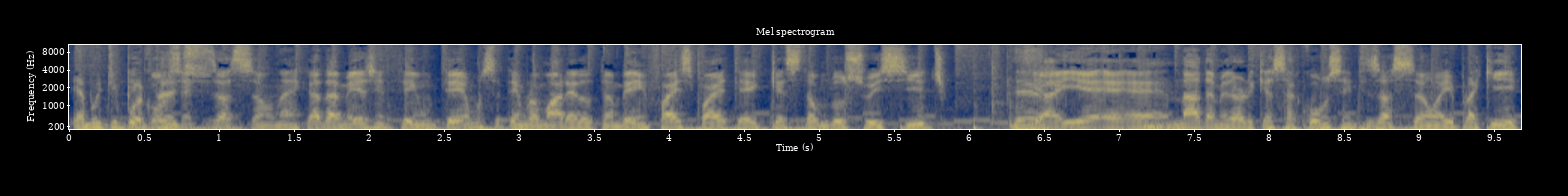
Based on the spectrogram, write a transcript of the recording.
É muito importante. conscientização, né? Cada mês a gente tem um tema, setembro amarelo também faz parte aí questão do suicídio. É. E aí é, é nada melhor do que essa conscientização aí para que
